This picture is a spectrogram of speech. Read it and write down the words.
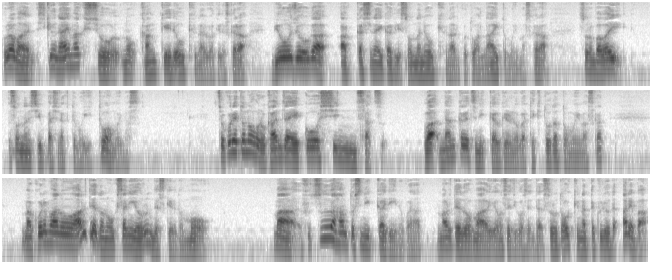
これはまあ子宮内膜症の関係で大きくなるわけですから病状が悪化しない限りそんなに大きくなることはないと思いますからその場合そんなに心配しなくてもいいとは思います。チョコレート農法の患者エコー診察は何ヶ月に1回受けるのが適当だと思いますか？まあこれもあのある程度の大きさによるんですけれどもまあ普通は半年に1回でいいのかなある程度まあ4センチ5センチそれと大きくなってくるようであれば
